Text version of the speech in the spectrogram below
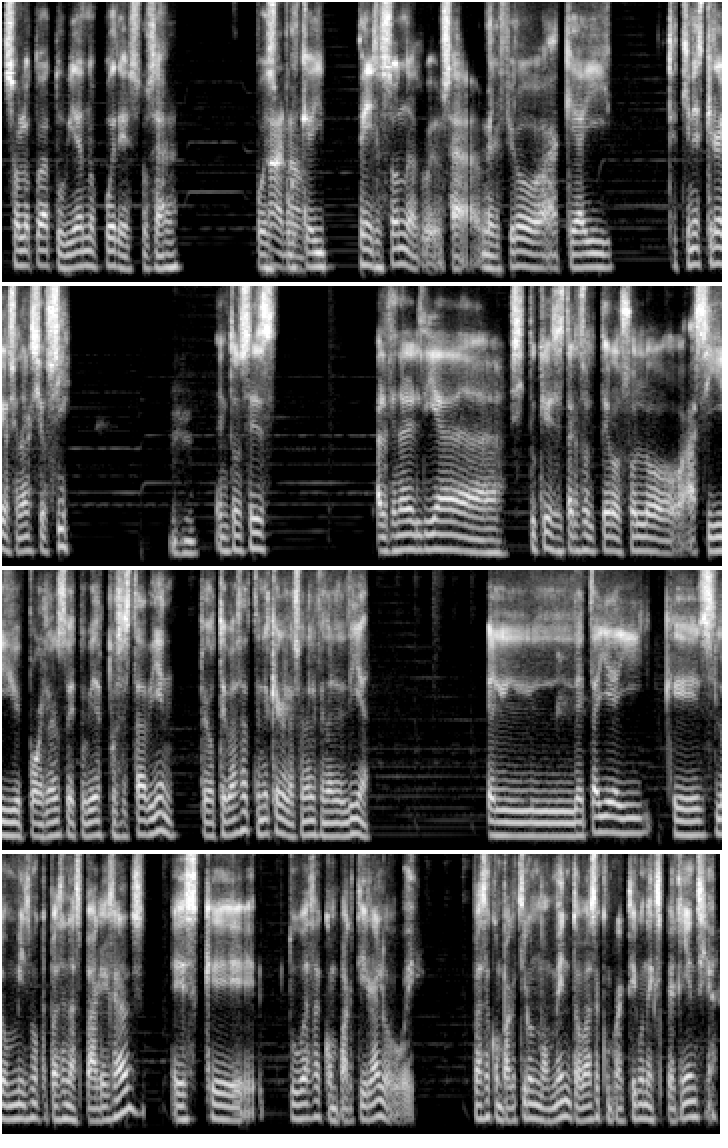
solo toda tu vida no puedes, o sea, pues ah, porque hay personas, güey, o sea, me refiero a que hay, te tienes que relacionar sí o sí. Entonces, al final del día, si tú quieres estar soltero solo así por el resto de tu vida, pues está bien, pero te vas a tener que relacionar al final del día. El detalle ahí, que es lo mismo que pasa en las parejas, es que tú vas a compartir algo, güey. Vas a compartir un momento, vas a compartir una experiencia.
